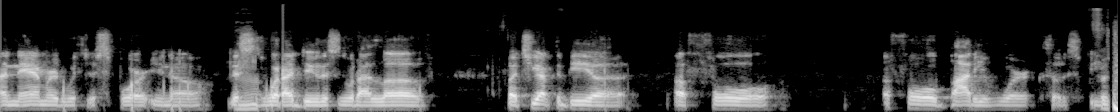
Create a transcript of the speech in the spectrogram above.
enamored with your sport, you know, this mm-hmm. is what I do, this is what I love. But you have to be a a full a full body of work, so to speak. For-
